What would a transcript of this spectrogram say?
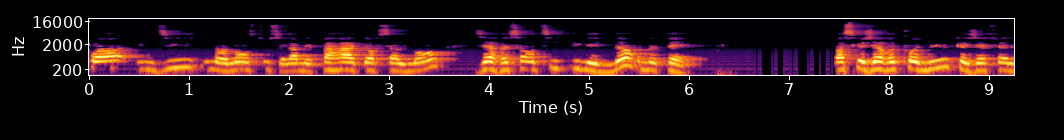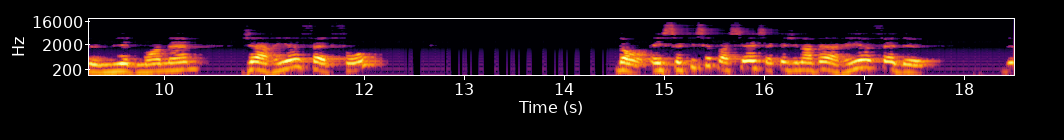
quoi? Il me dit, il m'annonce tout cela, mais paradoxalement, j'ai ressenti une énorme paix. Parce que j'ai reconnu que j'ai fait le mieux de moi-même j'ai rien fait de faux. Donc, et ce qui s'est passé, c'est que je n'avais rien fait de, de,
